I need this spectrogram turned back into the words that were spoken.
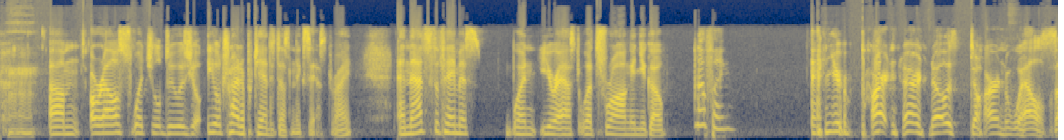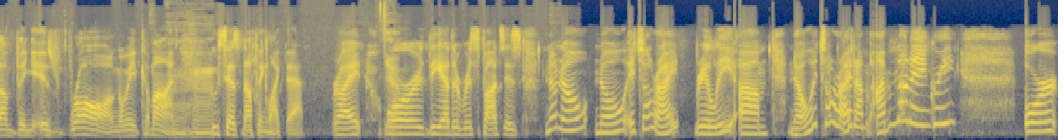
Mm-hmm. Um, or else what you'll do is you'll, you'll try to pretend it doesn't exist, right? And that's the famous when you're asked what's wrong and you go, nothing. And your partner knows darn well something is wrong. I mean, come on. Mm-hmm. Who says nothing like that? right? Yeah. Or the other response is, no, no, no, it's all right, really. Um, no, it's all right. I'm, I'm not angry. Or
